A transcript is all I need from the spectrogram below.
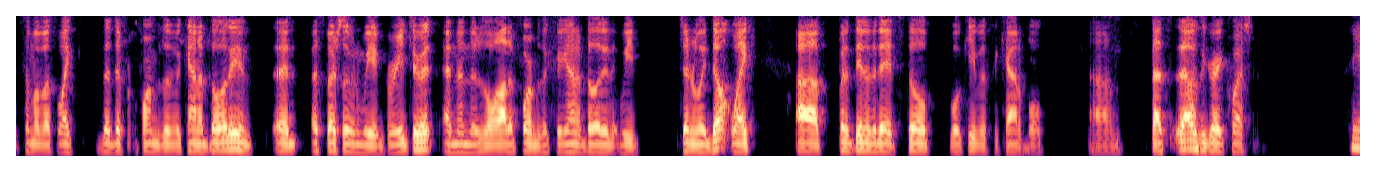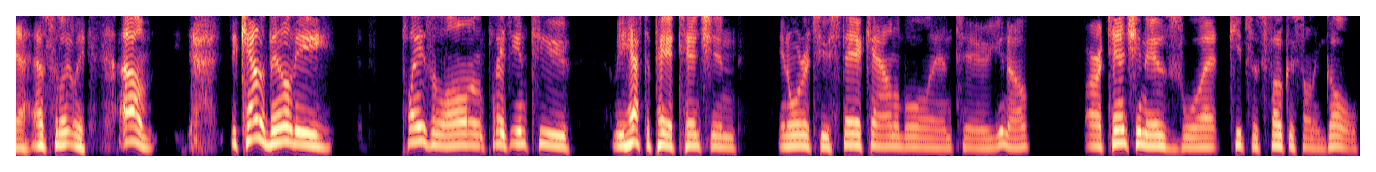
some of us like the different forms of accountability, and, and especially when we agree to it. And then there's a lot of forms of accountability that we generally don't like. Uh, but at the end of the day, it still will keep us accountable. Um, that's that was a great question. Yeah, absolutely. Um, accountability plays along, plays into. I mean, you have to pay attention in order to stay accountable and to, you know, our attention is what keeps us focused on a goal.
